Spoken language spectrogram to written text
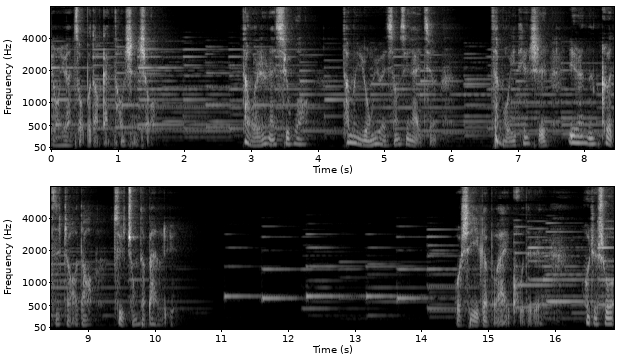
永远做不到感同身受。但我仍然希望，他们永远相信爱情，在某一天时，依然能各自找到最终的伴侣。我是一个不爱哭的人，或者说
